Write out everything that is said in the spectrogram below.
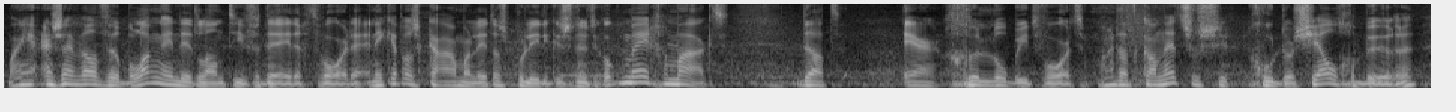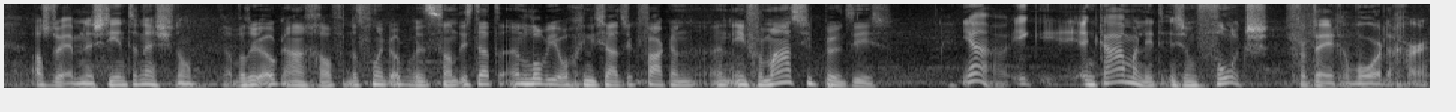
Maar ja, er zijn wel veel belangen in dit land die verdedigd worden. En ik heb als Kamerlid, als politicus natuurlijk ook meegemaakt dat er gelobbyd wordt. Maar dat kan net zo goed door Shell gebeuren als door Amnesty International. Wat u ook aangaf, dat vond ik ook interessant, is dat een lobbyorganisatie ook vaak een, een informatiepunt is. Ja, ik, een Kamerlid is een volksvertegenwoordiger.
